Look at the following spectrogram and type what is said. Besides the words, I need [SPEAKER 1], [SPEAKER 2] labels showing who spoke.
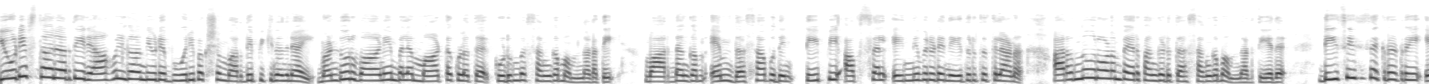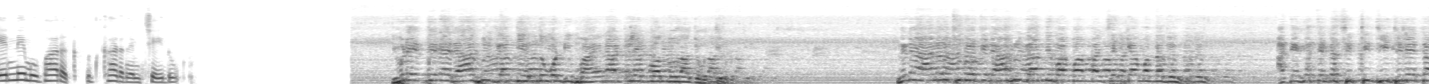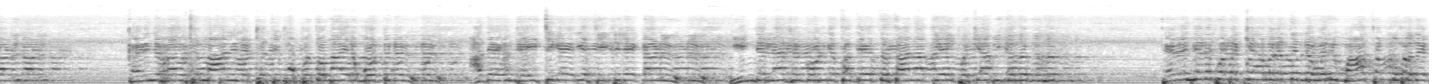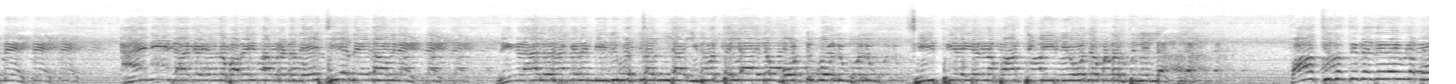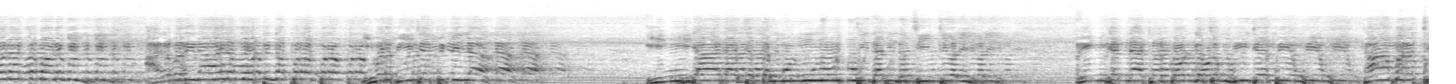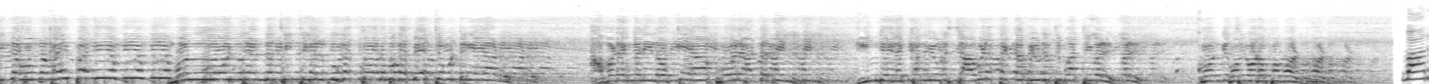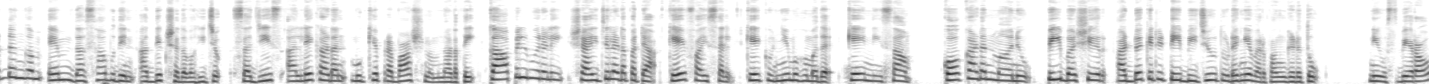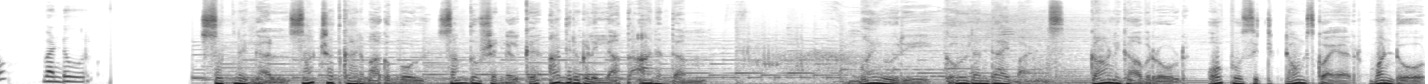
[SPEAKER 1] U D F സ്ഥാനാർത്ഥി രാഹുൽ ഗാന്ധിയുടെ ഭൂരിപക്ഷം വർദ്ധിപ്പിക്കുന്നതിനായി വണ്ടൂർ വാണിയമ്പലം മാട്ടക്കുളത്ത് കുടുംബ സംഗമം നടത്തി. വാർഡംഗം M Dasabuddin T P Afsal എന്നിവരുടെ നേതൃത്വത്തിലാണ് അറുന്നൂറോളം പേർ പങ്കെടുത്ത സംഗമം നടത്തിയത്. D C C secretary N A Mubarak ഉദ്ഘാടനം ചെയ്തു.
[SPEAKER 2] ഇവിടെ രാഹുൽ ഗാന്ധി എന്തുകൊണ്ട് ഈ വയനാട്ടിലേക്ക് ചോദ്യം? നിങ്ങൾ ആലോചിച്ച് നോക്കി രാഹുൽ ഗാന്ധി മത്സരിക്കാൻ വന്നത്. അദ്ദേഹത്തിന്റെ സിറ്റി സീറ്റിലേക്കാണ്. കഴിഞ്ഞ പ്രാവശ്യം നാല് ലക്ഷത്തി മുപ്പത്തൊന്നായിരം വോട്ടിന് അദ്ദേഹം ജയിച്ചു കയറിയ സീറ്റിലേക്കാണ് ഇന്ത്യൻ നാഷണൽ കോൺഗ്രസ് അദ്ദേഹത്തെ സ്ഥാനാർത്ഥിയായി പ്രഖ്യാപിക്കുന്നത്. തെരഞ്ഞെടുപ്പ് പ്രഖ്യാപനത്തിന്റെ ഒരു മാസം മുമ്പ് തന്നെ ആനി രാഗ എന്ന് പറയുന്നവരുടെ ദേശീയ നേതാവിനെ നിങ്ങൾ ആലോചിക്കണം ഇരുപത്തഞ്ച ഇരുപത്തയ്യായിരം വോട്ട് പോലും സി പി ഐ എന്ന പാർട്ടിക്ക് ഈ നിയോജകമണ്ഡലത്തിലില്ല ഫാസിസത്തിനെതിരെയുള്ള പോരാട്ടമാണെങ്കിൽ അറുപതിനായിരം വോട്ടിന്റെ അപ്പുറം ഇവിടെ ബി ജെ പിക്കില്ല. ഇന്ത്യ രാജ്യത്തെ മുന്നൂറ്റി രണ്ട് സീറ്റുകളിൽ ഇന്ത്യൻ നാഷണൽ കോൺഗ്രസും ബി ജെ പിയും താമര ചിഹ്നവും മുന്നൂറ്റി രണ്ട് സീറ്റുകൾ മുഖത്തോട് മുഖം ഏറ്റുമുട്ടുകയാണ്. അവിടങ്ങളിലൊക്കെ ആ പോരാട്ടത്തിൽ ഇന്ത്യയിലെ കമ്മ്യൂണിസ്റ്റ് അവിടുത്തെ കമ്മ്യൂണിസ്റ്റ് പാർട്ടികൾ കോൺഗ്രസിനോടൊപ്പമാണ്.
[SPEAKER 1] വാർഡംഗം എം ദസാബുദ്ദീൻ അധ്യക്ഷത വഹിച്ചു. സജീസ് അല്ലേക്കാടൻ മുഖ്യപ്രഭാഷണം നടത്തി. Kappil Murali ഷൈജലടപ്പറ്റ K Faisal K Kunjimuhammed K Nizam Kokkadan Manu P Basheer advocate T Biju തുടങ്ങിയവർ പങ്കെടുത്തു. News bureau Wandoor.
[SPEAKER 3] സ്വപ്നങ്ങൾ സാക്ഷാത്കാരമാകുമ്പോൾ സന്തോഷങ്ങൾക്ക് അതിരുകളില്ലാത്ത ആനന്ദം. Mayuri golden diamonds Kalikavu road opposite town square Wandoor.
